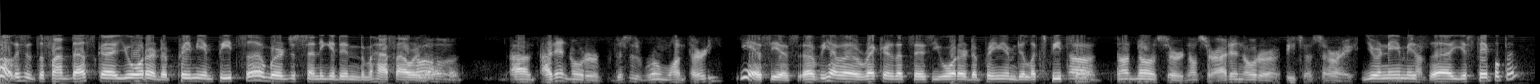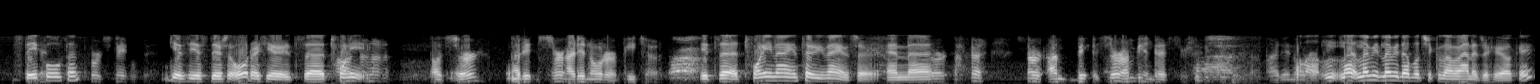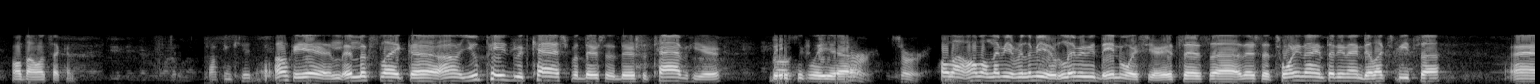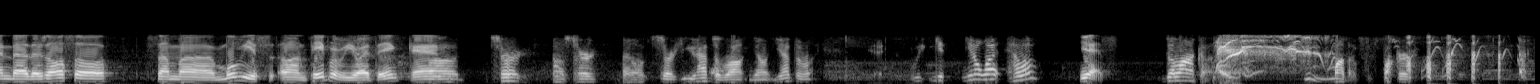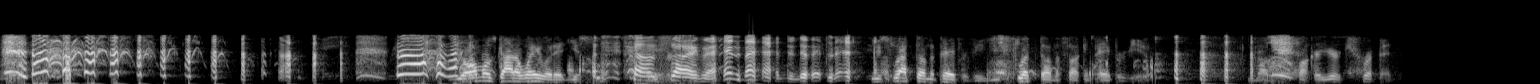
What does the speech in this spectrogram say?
Hello, this is the front desk. Uh, you ordered a premium pizza. We're just sending it in a half hour. Oh, uh, I didn't order. This is room 130. Yes, yes. Uh, we have a record that says you ordered a premium deluxe pizza. Uh, no, no, sir, no, sir. I didn't order a pizza. Sorry. Your name is uh, you Stapleton? Stapleton? Fort Stapleton. Yes, yes. There's an order here. It's uh, twenty. Oh, no, no, oh, sir, I didn't, sir. I didn't order a pizza. It's uh, twenty nine thirty nine, sir. And uh, Sir, sir, I'm, be, sir, I'm being dead serious. I didn't order. let, let me let me double check with my manager here. Okay, hold on one second. Fucking kid. Okay, yeah. It, looks like uh, uh, you paid with cash, but there's a there's a tab here. Basically, uh, Sir, sir. Hold on, hold on. Let me let me let me read the invoice here. It says uh, there's a twenty nine thirty nine deluxe pizza, and uh, there's also some uh, movies on pay per view, I think. And Uh, sir, no, sir, no, sir. You have the wrong. No, you have the wrong. You know what? Hello, yes. Delanca. you motherfucker. You almost got away with it. You. I'm sorry, man. I had to do it, man. You slept on the pay per view. You slipped on the fucking pay per view. Motherfucker, you're tripping.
